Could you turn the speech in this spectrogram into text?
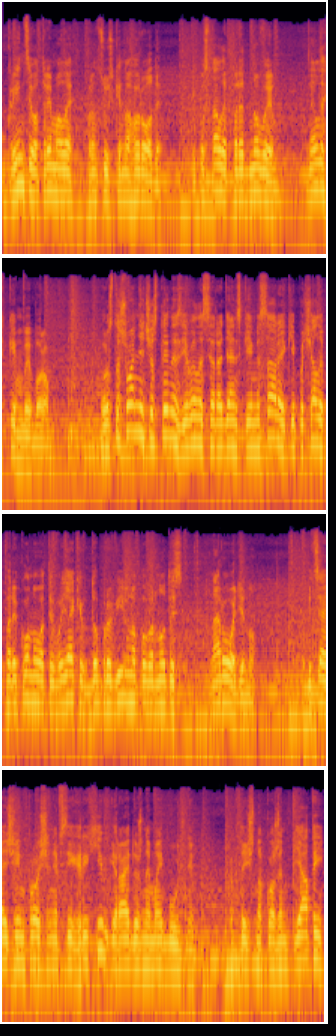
Українці отримали французькі нагороди і постали перед новим, нелегким вибором. У розташуванні частини з'явилися радянські емісари, які почали переконувати вояків добровільно повернутись на родину, обіцяючи їм прощення всіх гріхів і райдужне майбутнє. Фактично кожен п'ятий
